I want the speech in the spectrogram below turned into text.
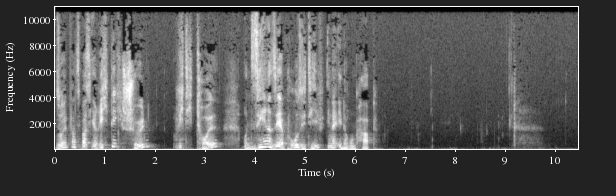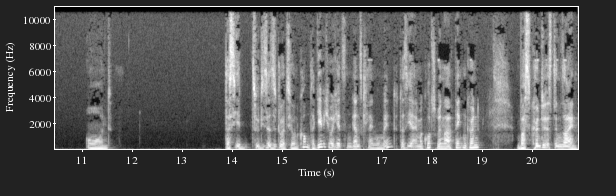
So etwas, was ihr richtig schön, richtig toll und sehr, sehr positiv in Erinnerung habt. Und dass ihr zu dieser Situation kommt, da gebe ich euch jetzt einen ganz kleinen Moment, dass ihr einmal kurz drüber nachdenken könnt, was könnte es denn sein?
